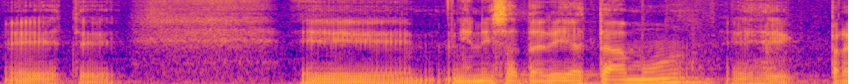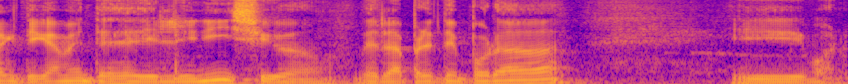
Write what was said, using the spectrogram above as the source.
Este, eh, en esa tarea estamos, eh, prácticamente desde el inicio de la pretemporada. Y bueno,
